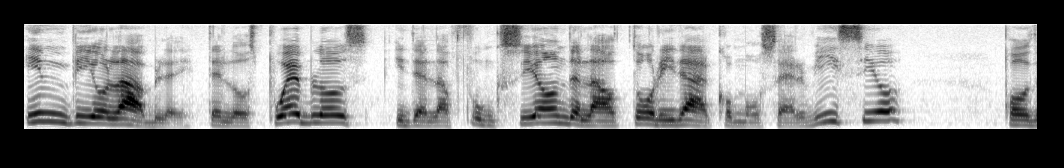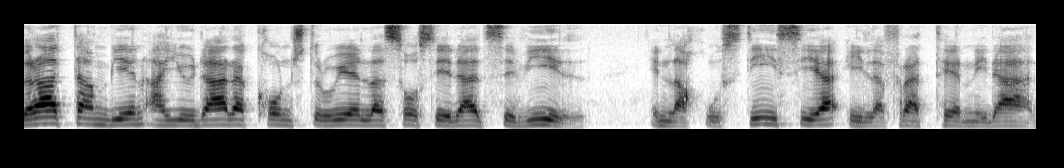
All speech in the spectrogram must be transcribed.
inviolable de los pueblos y de la función de la autoridad como servicio podrá también ayudar a construir la sociedad civil en la justicia y la fraternidad,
